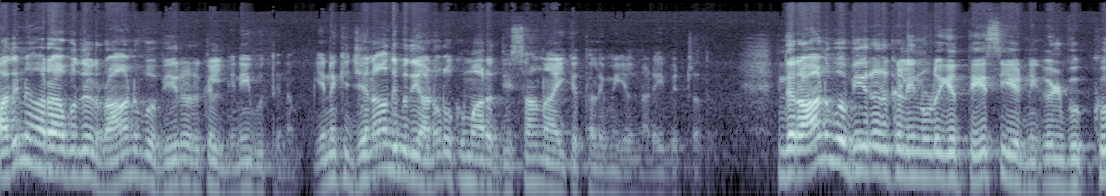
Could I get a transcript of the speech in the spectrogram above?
பதினாறாவது ராணுவ வீரர்கள் நினைவு தினம். எனக்கு ஜனாதிபதி அனுரகுமார திசாநாயக்க தலைமையில் நடைபெற்றது. இந்த ராணுவ வீரர்களினுடைய தேசிய நிகழ்வுக்கு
